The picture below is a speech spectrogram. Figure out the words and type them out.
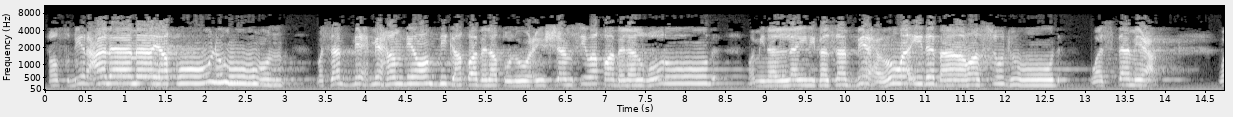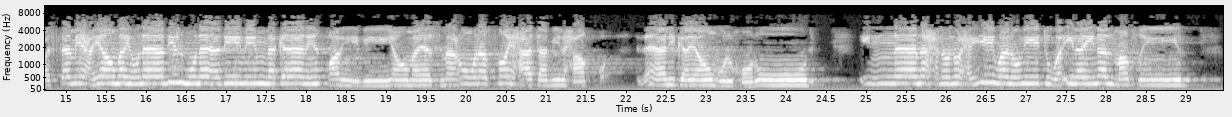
فاصبر على ما يقولون. وسبح بحمد ربك قبل طلوع الشمس وقبل الغروب. ومن الليل فسبحه وإدبار السجود. واستمع. واستمع يوم ينادي المنادي من مكان قريب. يوم يسمعون الصيحة بالحق. ذلك يوم الخروج. إنا نحن نحيي ونميت وإلينا المصير.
